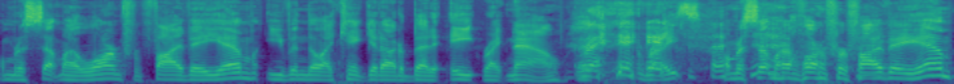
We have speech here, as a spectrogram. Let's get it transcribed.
I'm going to set my alarm for 5 a.m., even though I can't get out of bed at 8 right now. Right. right? I'm going to set my alarm for 5 a.m.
